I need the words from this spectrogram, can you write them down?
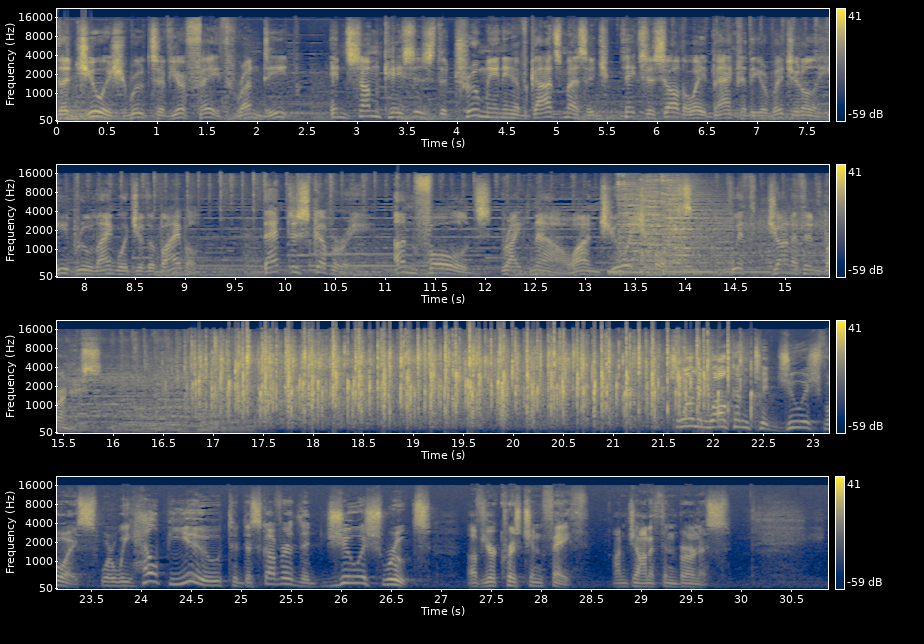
The Jewish roots of your faith run deep. In some cases, the true meaning of God's message takes us all the way back to the original Hebrew language of the Bible. That discovery unfolds right now on Jewish Voice with Jonathan Bernis. Shalom and welcome to Jewish Voice, where we help you to discover the Jewish roots of your Christian faith. I'm Jonathan Bernis.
